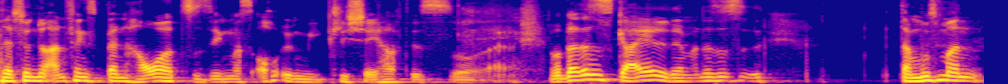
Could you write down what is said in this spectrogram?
selbst wenn du anfängst, Ben Howard zu singen, was auch irgendwie klischeehaft ist. So. Aber das ist geil. Das ist, da muss man,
